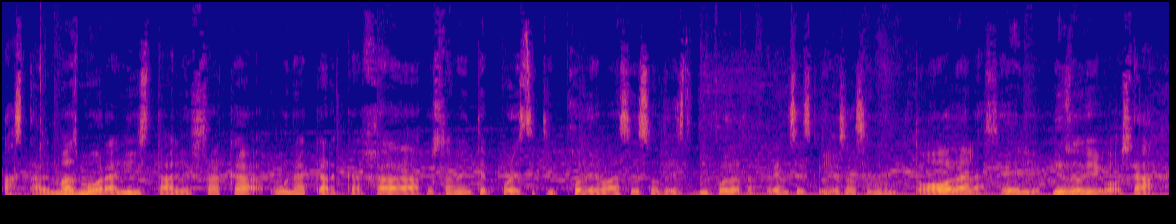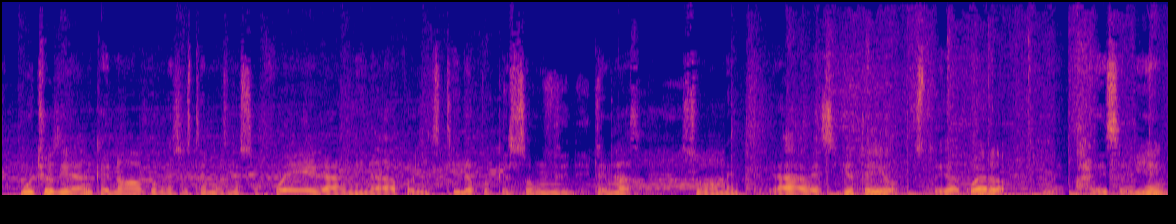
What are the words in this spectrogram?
hasta el más moralista le saca una carcajada justamente por este tipo de bases o de este tipo de referencias que ellos hacen en toda la serie. Y eso digo, o sea, muchos dirán que no, con esos temas no se juegan ni nada por el estilo porque son temas sumamente graves. Y yo te digo, estoy de acuerdo, me parece bien,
